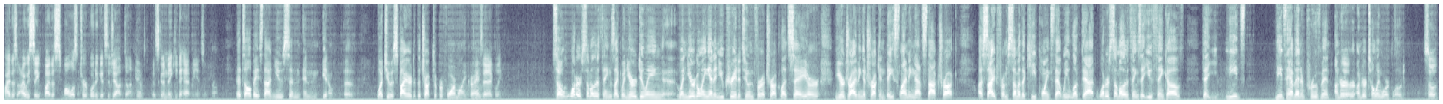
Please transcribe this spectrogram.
Buy this. I always say buy the smallest turbo that gets the job done. Yeah. That's going to make you the happiest. It's all based on use and, and you know, uh, what you aspire to the truck to perform like, right? Exactly. So, what are some other things like when you're doing, uh, when you're going in and you create a tune for a truck, let's say, or you're driving a truck and baselining that stock truck? Aside from some of the key points that we looked at, what are some other things that you think of that needs needs to have that improvement under under towing workload? So,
